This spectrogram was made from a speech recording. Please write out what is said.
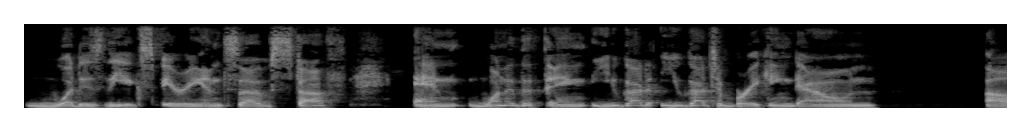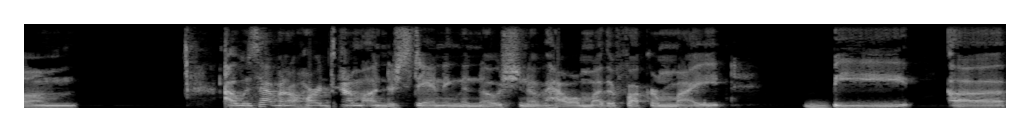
what is the experience of stuff. And one of the thing you got you got to breaking down. Um, I was having a hard time understanding the notion of how a motherfucker might be uh,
